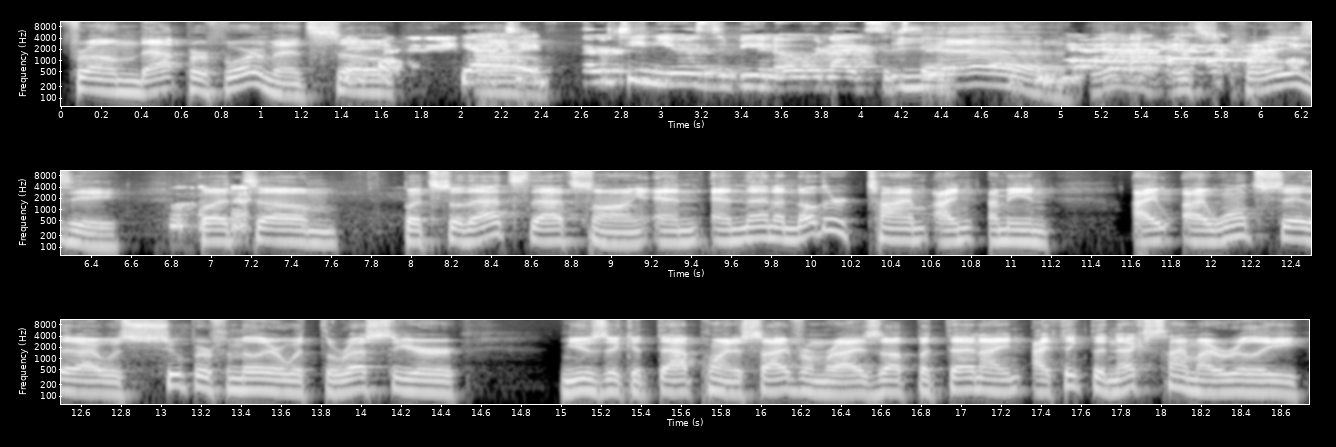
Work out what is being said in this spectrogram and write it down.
from that performance. So, Yeah, it um, takes 13 years to be an overnight success. yeah, yeah, it's crazy. But um, but so that's that song, and and then another time, I I mean, I, I won't say that I was super familiar with the rest of your music at that point, aside from Rise Up. But then I, I think the next time I really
